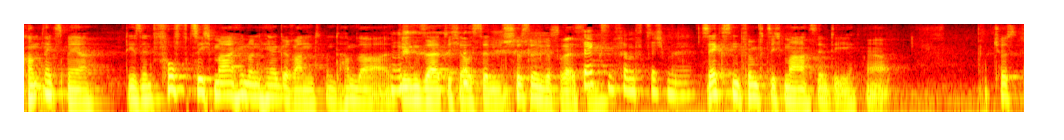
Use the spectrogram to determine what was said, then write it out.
kommt nichts mehr. Die sind 50 Mal hin und her gerannt und haben da gegenseitig aus den Schüsseln gefressen. 56 Mal. 56 Mal sind die, ja. Tschüss.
